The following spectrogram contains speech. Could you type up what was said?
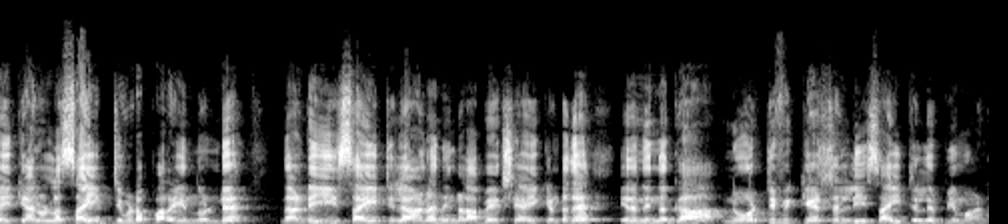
അയക്കാനുള്ള സൈറ്റ് ഇവിടെ പറയുന്നുണ്ട്. അതാണ്ട് ഈ സൈറ്റിലാണ് നിങ്ങൾ അപേക്ഷ അയക്കേണ്ടത്. ഇത് നിങ്ങൾക്ക് ആ നോട്ടിഫിക്കേഷനിൽ ഈ സൈറ്റ് ലഭ്യമാണ്.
